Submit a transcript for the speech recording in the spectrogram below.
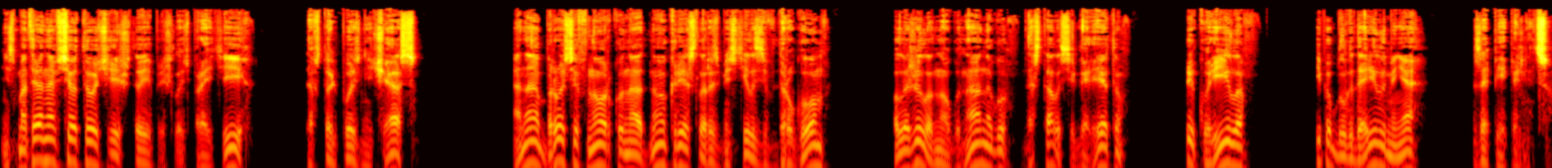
Несмотря на все то, через что ей пришлось пройти, до столь поздний час, она, бросив норку на одно кресло, разместилась в другом, положила ногу на ногу, достала сигарету, прикурила и поблагодарила меня за пепельницу.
